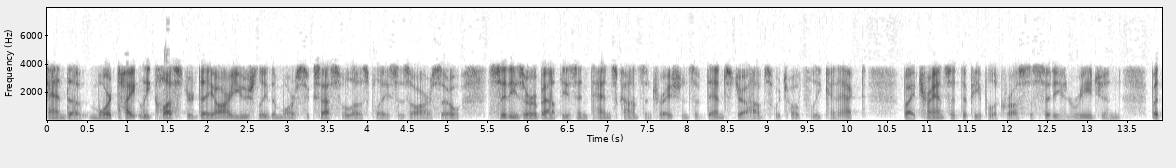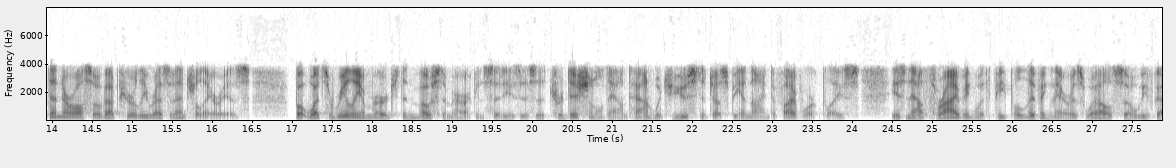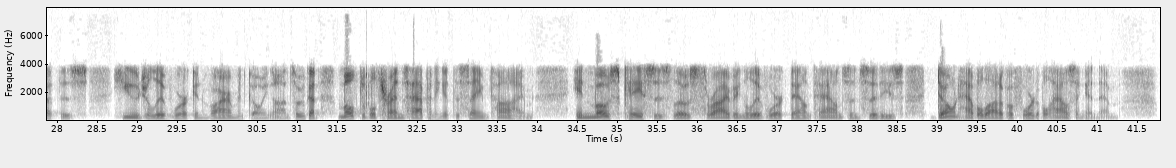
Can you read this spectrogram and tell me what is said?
and the more tightly clustered they are, usually the more successful those places are. So cities are about these intense concentrations of dense jobs, which hopefully connect by transit to people across the city and region, but then they're also about purely residential areas. But what's really emerged in most American cities is the traditional downtown, which used to just be a nine to five workplace, is now thriving with people living there as well. So we've got this huge live work environment going on. So we've got multiple trends happening at the same time in most cases, those thriving live work downtowns and cities don't have a lot of affordable housing in them.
